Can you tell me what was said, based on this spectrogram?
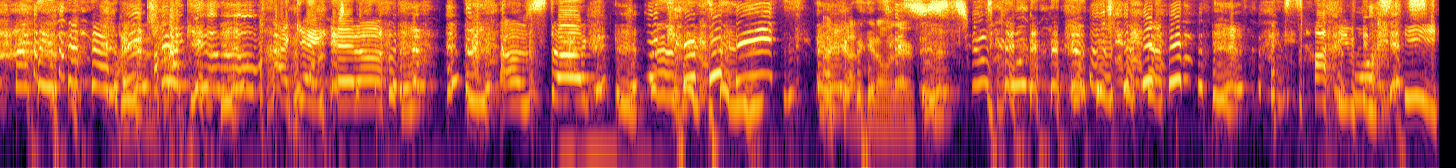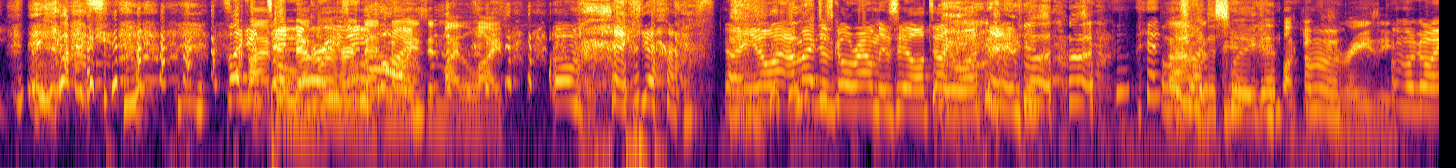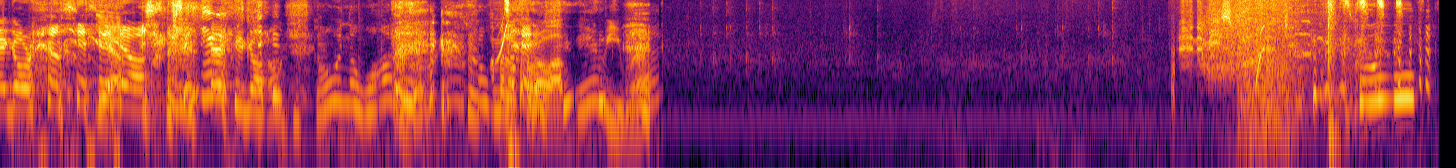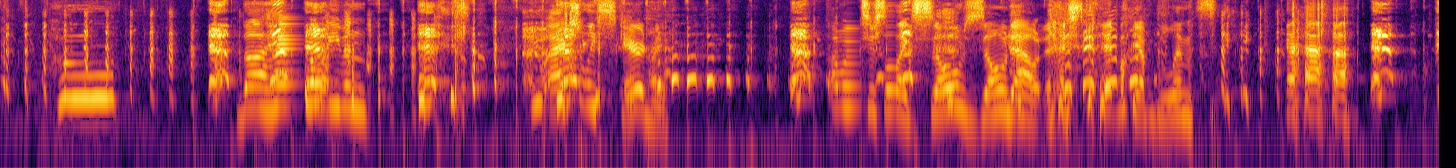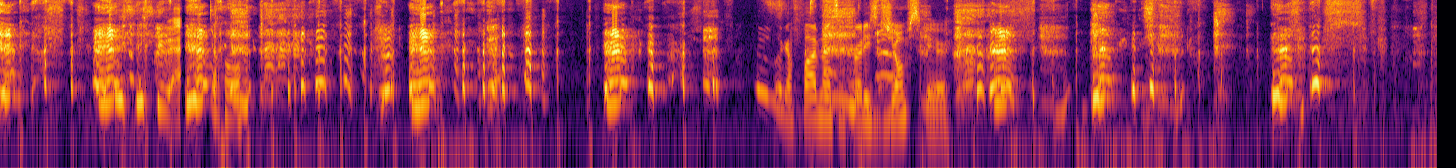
I can't get up. I'm stuck. I gotta get over there. It's not even tea. It's like a I've 10 never degrees heard that incline. noise in my life. Oh my god. Uh, you know what? I might just go around this hill. I'll tell you what. I'm gonna try this way again. Fucking crazy. I'm gonna go ahead and go around the Yeah. hill. He's going, Oh, just go in the water. So I'm gonna throw up. scary, bro. Who? Who? The hell even? You actually scared me. I was just like so zoned out, and I just got hit by a limousine. you asshole. Is like a Five Nights at Freddy's jump scare.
